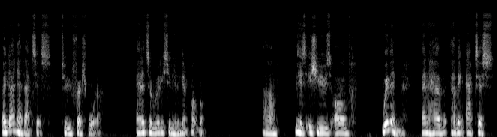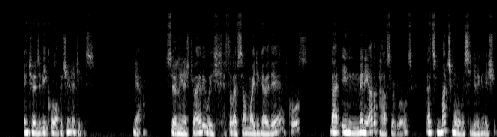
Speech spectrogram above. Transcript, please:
they don't have access to fresh water. And it's a really significant problem. Um, there's issues of women and have having access in terms of equal opportunities. Now, certainly in Australia, we still have some way to go there, of course, but in many other parts of the world, that's much more of a significant issue,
